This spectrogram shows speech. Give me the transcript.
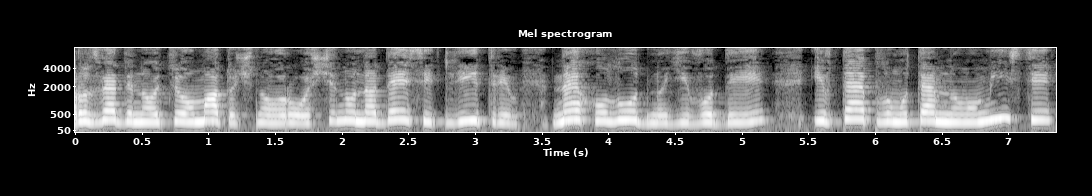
розведеного цього маточного розчину на 10 літрів нехолодної води і в теплому темному місці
